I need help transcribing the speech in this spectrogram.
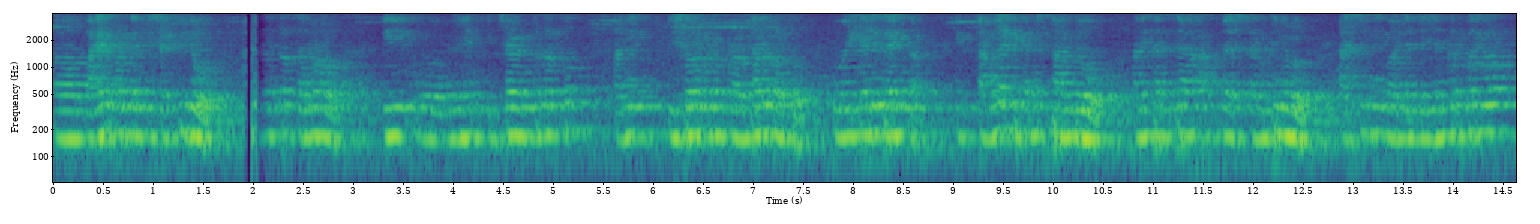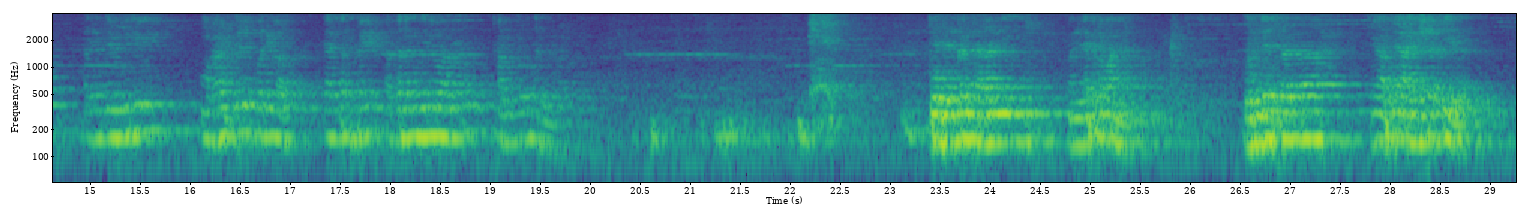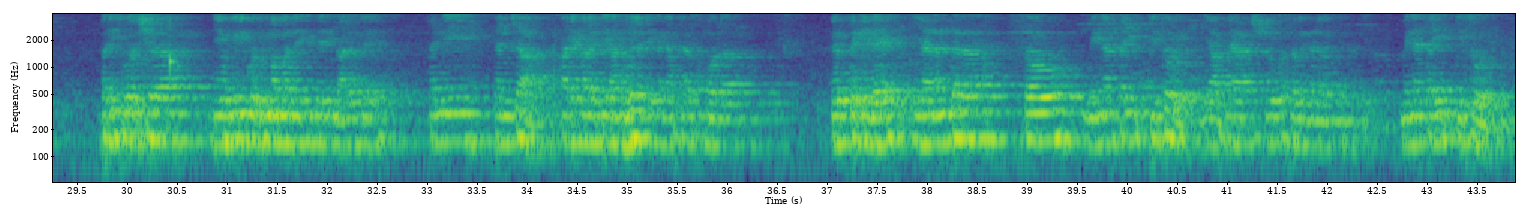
बाहेर पडण्याची शक्ती देऊ आणि नंतर चालू राहू ही म्हणजे इच्छा व्यक्त करतो आणि ईश्वराकडे प्रार्थना करतो. की वैशाली ताईंना एक चांगल्या ठिकाणी स्थान देऊ आणि त्यांच्या आपल्या शांती मिळू अशी मी माझ्या तेजनकर परिवार आणि देवगिरी महाविद्यालय परिवार यातर्फे आदरांजली वाहतो थांबतो. धन्यवाद. तेजनकर सरांनी म्हणल्याप्रमाणे धोंडे सर हे आपल्या आयुष्यातील वर्ष देवगिरी कुटुंबामध्ये त्यांनी घालवले त्यांनी त्यांच्या कार्यकाळातील अनुभव या ठिकाणी आपल्यासमोर व्यक्त केले. आहे यानंतर सौ मीनाताई पिसोळे या आपल्या शोक संवेदना व्यक्त करते मीनाताई पिसोळे.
